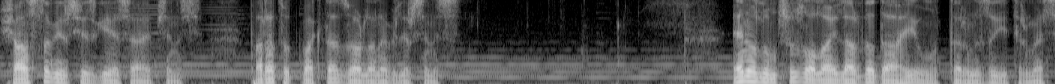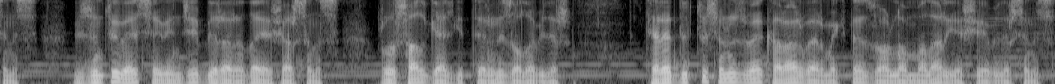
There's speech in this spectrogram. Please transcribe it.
Şanslı bir çizgiye sahipsiniz. Para tutmakta zorlanabilirsiniz. En olumsuz olaylarda dahi umutlarınızı yitirmezsiniz. Üzüntü ve sevinci bir arada yaşarsınız. Ruhsal gelgitleriniz olabilir. Tereddütlüsünüz ve karar vermekte zorlanmalar yaşayabilirsiniz.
